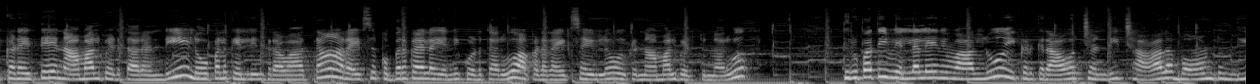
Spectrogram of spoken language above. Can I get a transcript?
ఇక్కడైతే నామాలు పెడతారండి. లోపలికి వెళ్ళిన తర్వాత రైట్ సైడ్ కొబ్బరికాయలు అవన్నీ కొడతారు. అక్కడ రైట్ సైడ్లో ఇక్కడ నామాలు పెడుతున్నారు. తిరుపతి వెళ్ళలేని వాళ్ళు ఇక్కడికి రావచ్చండి. చాలా బాగుంటుంది.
